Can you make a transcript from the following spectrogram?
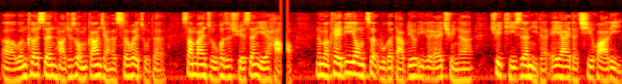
呃文科生哈，就是我们刚刚讲的社会组的上班族或者学生也好，那么可以利用这五个 W 一个 H 呢，去提升你的 AI 的企划力。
